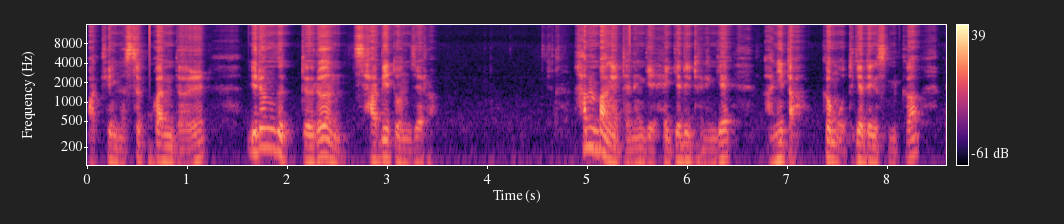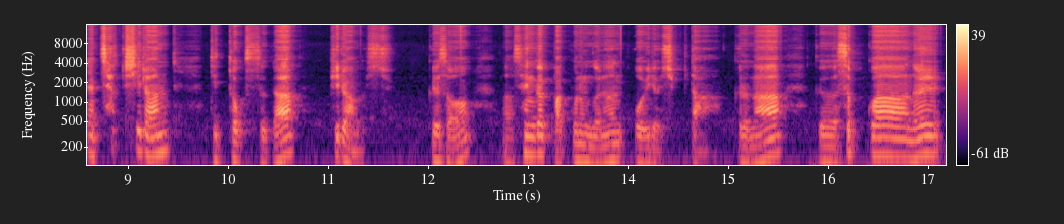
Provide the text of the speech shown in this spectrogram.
박혀 있는 습관들, 이런 것들은 사비 돈제라. 한 방에 되는 게 해결이 되는 게 아니다. 그럼 어떻게 되겠습니까? 그냥 착실한 디톡스가 필요한 것이죠. 그래서 어, 생각 바꾸는 거는 오히려 쉽다. 그러나 그 습관을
